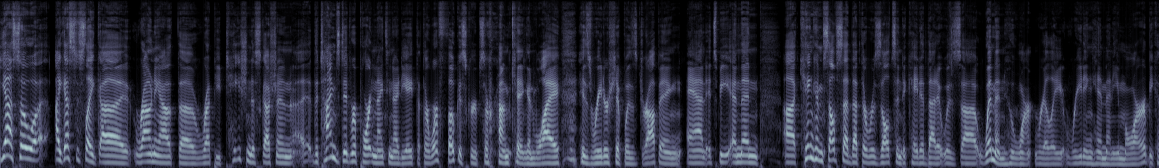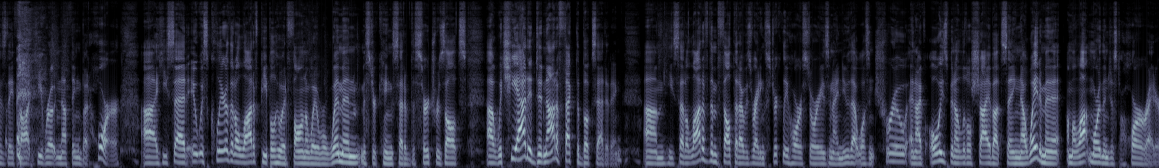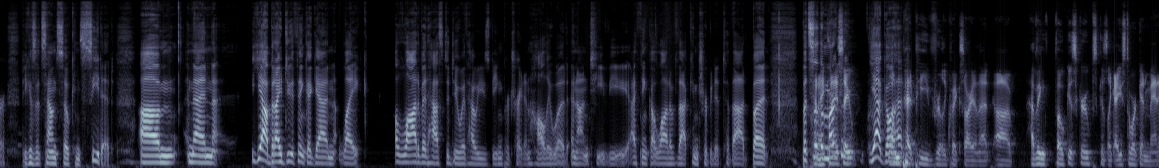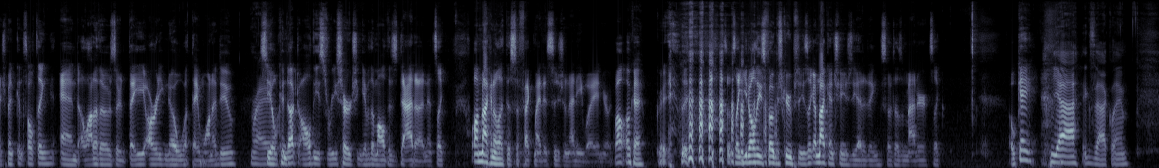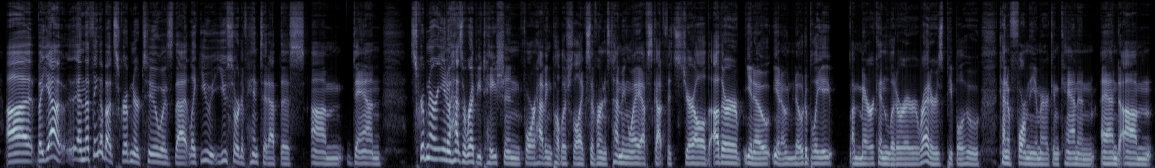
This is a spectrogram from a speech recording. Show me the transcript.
yeah, so uh, I guess just like uh, rounding out the reputation discussion, uh, the Times did report in 1998 that there were focus groups around King and why his readership was dropping, and it's be and then uh, King himself said that the results indicated that it was uh, women who weren't really reading him anymore because they thought he wrote nothing but horror. Uh, he said it was clear that a lot of people who had fallen away were women. Mr. King said of the search results, uh, which he added did not affect the book's editing. Um, he said a lot of them felt that I was writing strictly horror stories, and I knew that wasn't true. And I've always been a little shy about saying, now, wait a minute, I'm a lot more than just a horror writer because it sounds so conceited. Um, and then, yeah, but I do think, again, like, a lot of it has to do with how he was being portrayed in Hollywood and on TV. I think a lot of that contributed to that. But, but so Can the I, can I market, say yeah, go one ahead. pet peeve really quick? Sorry on that. Uh, having focus groups because like I used to work in management consulting, and a lot of those are they already know what they want to do. Right. So you'll conduct all these research and give them all this data, and it's like, well, I'm not going to let this affect my decision anyway. And you're like, well, okay, great. so it's like you do all these focus groups, and he's like, I'm not going to change the editing, so it doesn't matter. It's like, okay, yeah, exactly. Uh, but yeah, and the thing about Scribner too was that, like you you sort of hinted at this, um, Dan. Scribner, you know, has a reputation for having published likes of Ernest Hemingway, F. Scott Fitzgerald, other, you know, you know, notably American literary writers, people who kind of form the American canon, and um,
